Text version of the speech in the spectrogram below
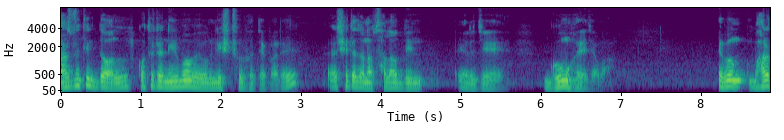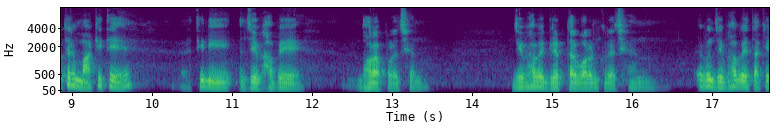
রাজনৈতিক দল কতটা নির্মম এবং নিষ্ঠুর হতে পারে, সেটা জনাব সালাউদ্দিন এর যে গুম হয়ে যাওয়া এবং ভারতের মাটিতে তিনি যেভাবে ধরা পড়েছেন, যেভাবে গ্রেপ্তার বরণ করেছেন এবং যেভাবে তাকে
